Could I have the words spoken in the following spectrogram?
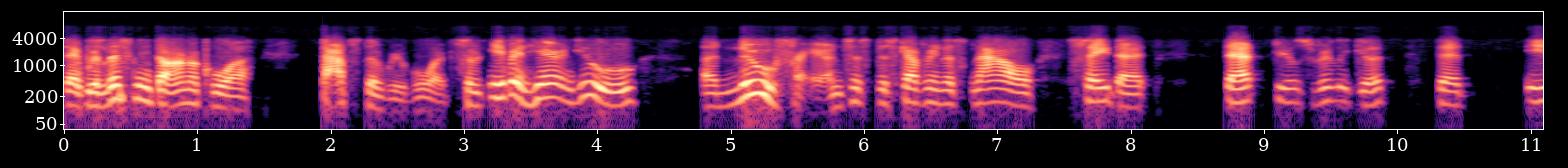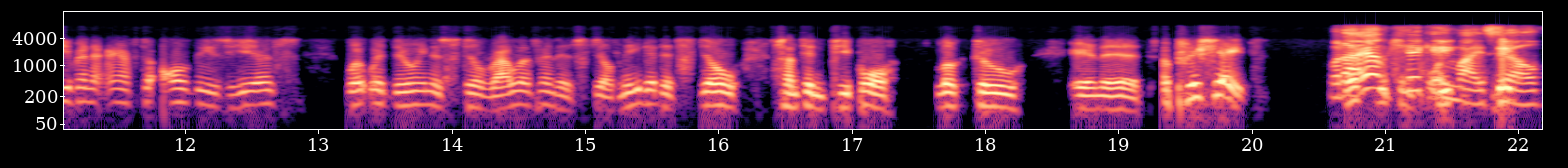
that were listening to Corps, that's the reward. So even hearing you, a new fan, just discovering us now, say that, that feels really good. That even after all these years, what we're doing is still relevant, it's still needed, it's still something people look to and uh, appreciate. But I am kicking myself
